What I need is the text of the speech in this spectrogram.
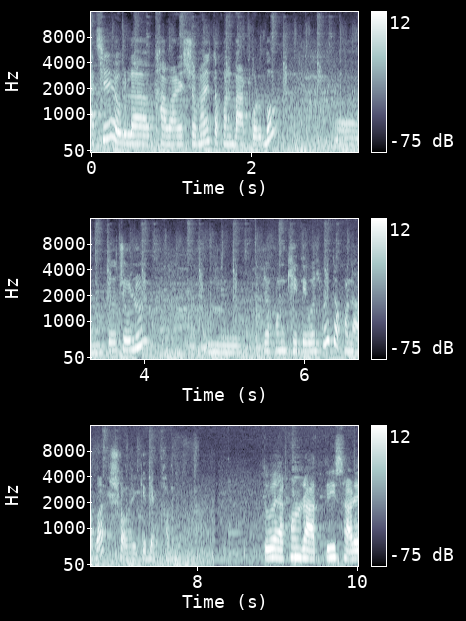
আছে, ওগুলো খাবারের সময় তখন বার করব। তো চলুন যখন খেতে বসবে তখন আবার সবাইকে দেখাবো। তো এখন রাত্রি সাড়ে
